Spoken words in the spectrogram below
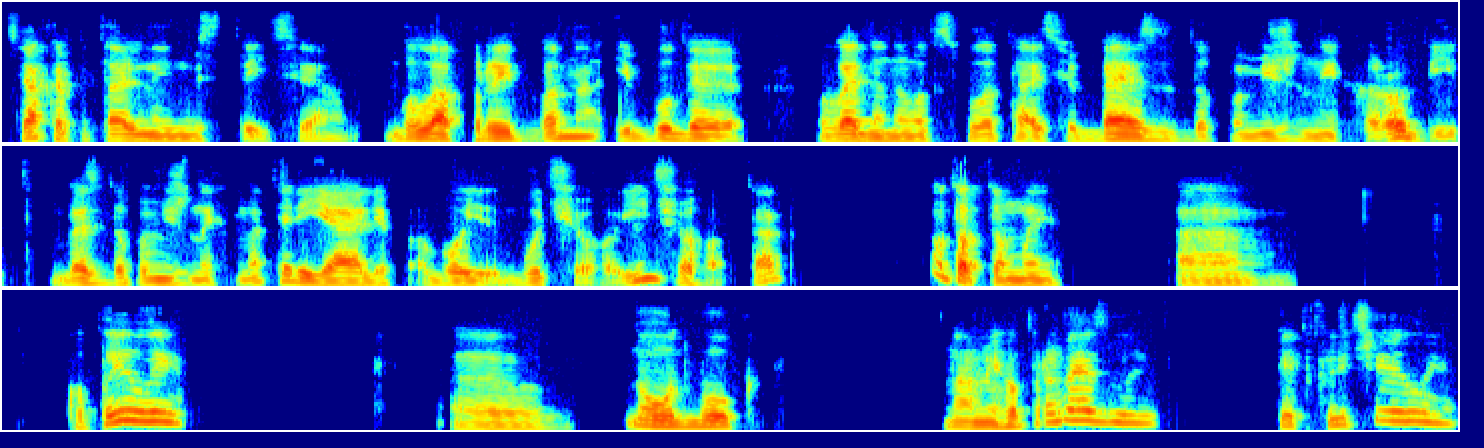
ця капітальна інвестиція була придбана і буде введена в експлуатацію без допоміжних робіт, без допоміжних матеріалів або будь-чого іншого, так? Ну, тобто ми е, купили е, ноутбук, нам його привезли, підключили,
